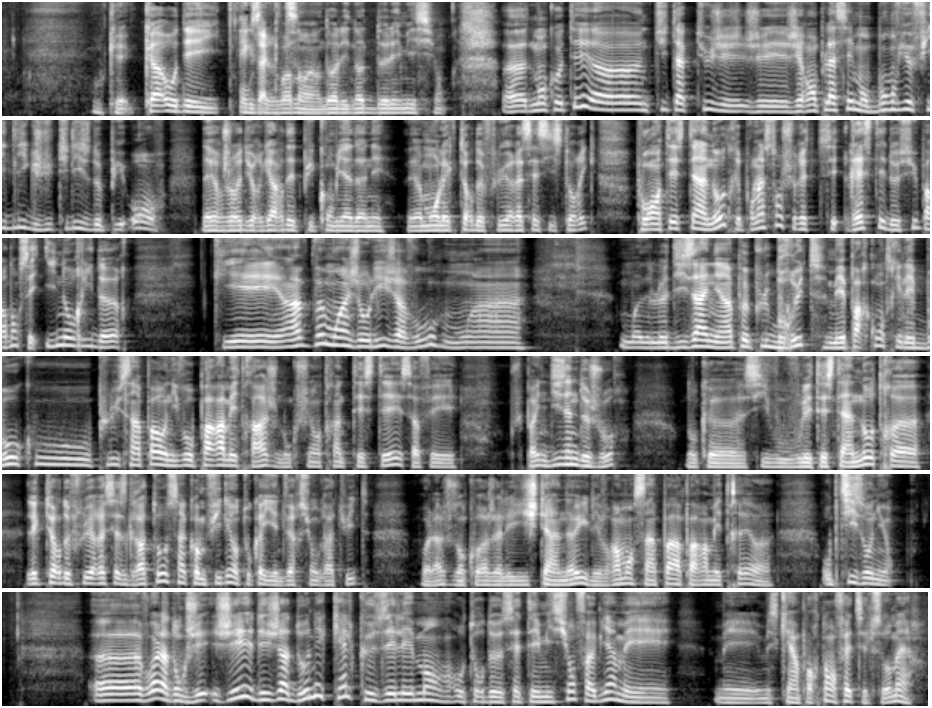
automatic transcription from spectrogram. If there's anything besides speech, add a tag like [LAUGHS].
Ok, KODI. Exact. Vous irez voir dans, dans les notes de l'émission. Euh, de mon côté, euh, une petite actu, j'ai- remplacé mon bon vieux Feedly que j'utilise depuis... Oh, d'ailleurs j'aurais dû regarder depuis combien d'années? Mon lecteur de flux RSS historique pour en tester un autre. Et pour l'instant, je suis resté, resté dessus, pardon, c'est InnoReader, qui est un peu moins joli, j'avoue. Moins... moi, Le design est un peu plus brut, mais par contre, il est beaucoup plus sympa au niveau paramétrage. Donc, je suis en train de tester. Ça fait, je sais pas, une dizaine de jours. Donc, euh, si vous voulez tester un autre euh, lecteur de flux RSS gratos, hein, comme Philly, en tout cas, il y a une version gratuite. Voilà, je vous encourage à aller y jeter un œil. Il est vraiment sympa à paramétrer euh, aux petits oignons. Voilà, donc j'ai- déjà donné quelques éléments autour de cette émission, Fabien, mais ce qui est important, en fait, c'est le sommaire.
